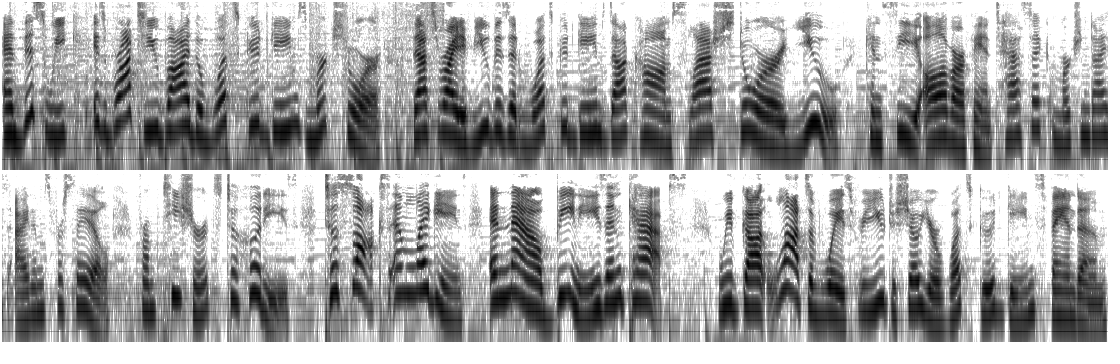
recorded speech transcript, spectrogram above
And this week is brought to you by the What's Good Games merch store. That's right. If you visit what'sgoodgames.com slash store, you can see all of our fantastic merchandise items for sale, from t-shirts to hoodies, to socks and leggings, and now beanies and caps. We've got lots of ways for you to show your What's Good Games fandom.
